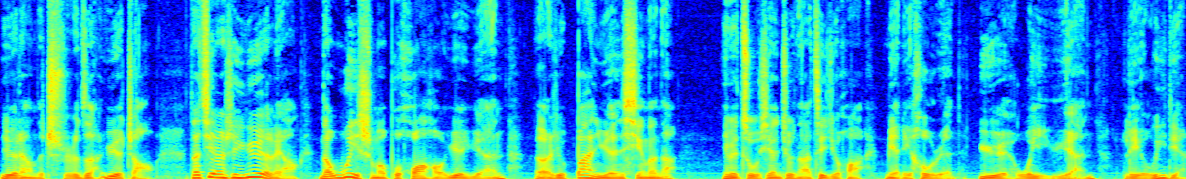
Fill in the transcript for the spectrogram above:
月亮的池子，月沼。那既然是月亮，那为什么不画好月圆，而又半圆形的呢？因为祖先就拿这句话勉励后人：月未圆，留一点。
